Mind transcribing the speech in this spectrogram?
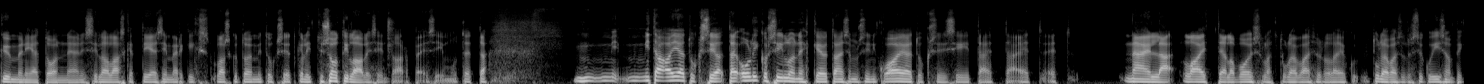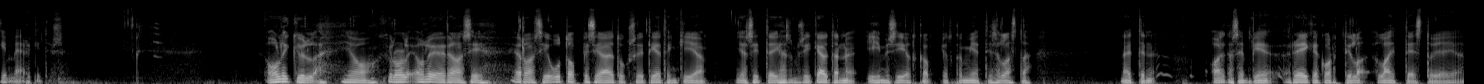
kymmeniä tonneja, niin sillä laskettiin esimerkiksi laskutoimituksia, jotka liittyivät sotilaallisiin tarpeisiin, mutta että M- mitä ajatuksia, tai oliko silloin ehkä jotain semmoisia niin ajatuksia siitä, että et, et näillä laitteilla voisi olla tulevaisuudella joku, tulevaisuudessa joku isompikin merkitys? Oli kyllä, joo. Kyllä oli, oli erilaisia, erilaisia utoppisia ajatuksia tietenkin ja, ja sitten ihan semmoisia käytännön ihmisiä, jotka, jotka miettii sellaista näiden aikaisempien reikäkorttilaitteistoja ja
